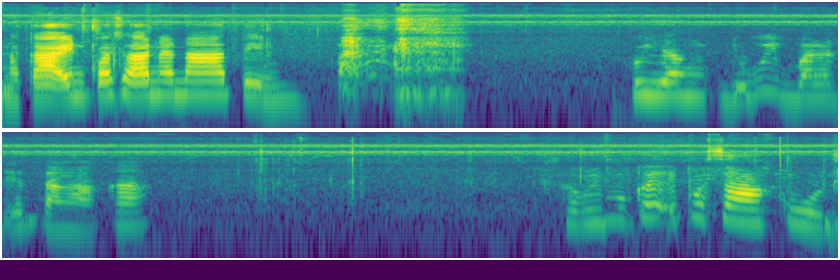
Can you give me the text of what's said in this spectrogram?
Nakain pa sana natin. Kuyang, duwi, balad yan, tanga ka. Sabi mo kaya ipasakon.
